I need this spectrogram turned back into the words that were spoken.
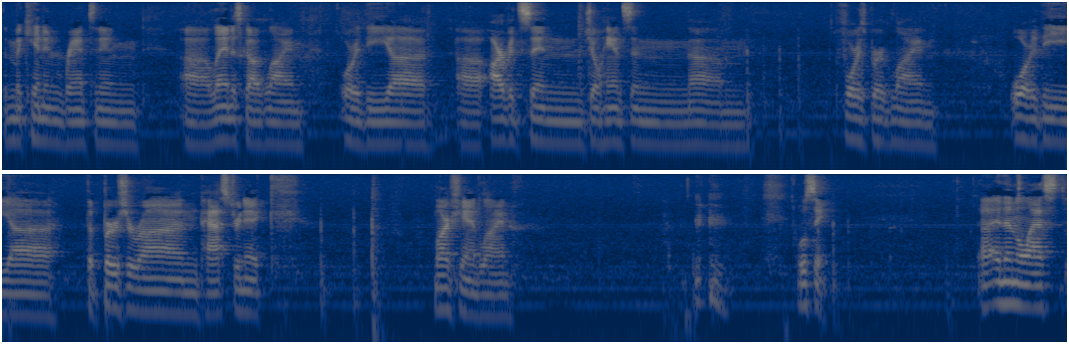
the MacKinnon, Rantanen, uh, Landeskog line, or the uh, uh, Arvidsson, Johansson, um, Forsberg line, or the uh, the Bergeron, Pastrnak, Marchand line. we'll see. Uh, and then the last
